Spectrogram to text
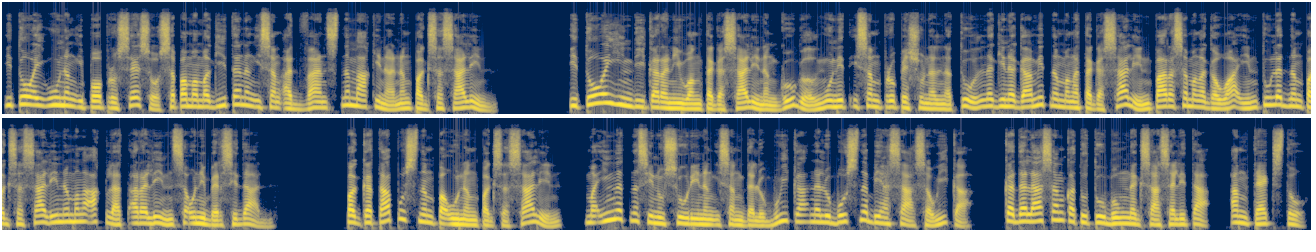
ito ay unang ipoproseso sa pamamagitan ng isang advanced na makina ng pagsasalin. Ito ay hindi karaniwang tagasalin ng Google ngunit isang profesional na tool na ginagamit ng mga tagasalin para sa mga gawain tulad ng pagsasalin ng mga aklat-aralin sa universidad. Pagkatapos ng paunang pagsasalin, maingat na sinusuri ng isang dalubwika na lubos na bihasa sa wika, kadalasang katutubong nagsasalita, ang teksto.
